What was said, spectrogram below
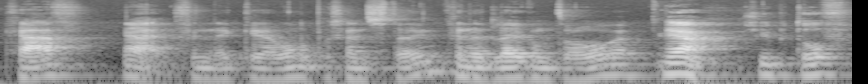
Gaaf. Ja, ik vind ik eh, 100% steun. Ik vind het leuk om te horen. Ja, super tof.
